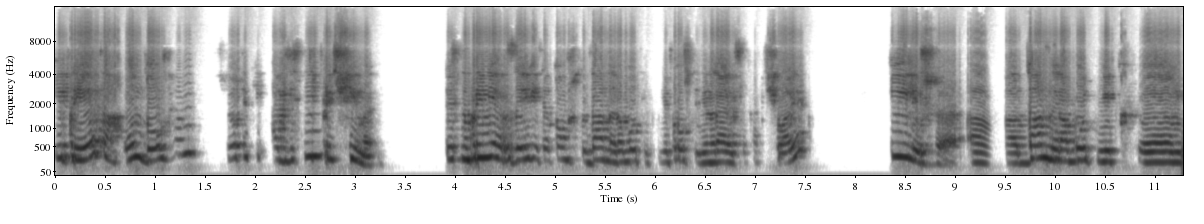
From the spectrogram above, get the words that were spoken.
И при этом он должен все-таки объяснить причины. То есть, например, заявить о том, что данный работник мне просто не нравится как человек, или же э, данный работник э,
